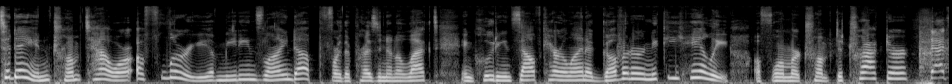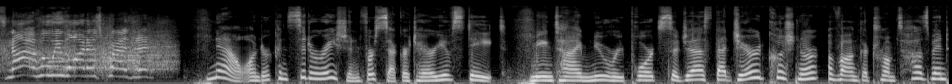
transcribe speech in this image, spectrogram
Today in Trump Tower, a flurry of meetings lined up for the president elect, including South Carolina Governor Nikki Haley, a former Trump detractor. That's not who we want as president now under consideration for Secretary of State. Meantime, new reports suggest that Jared Kushner, Ivanka Trump's husband,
